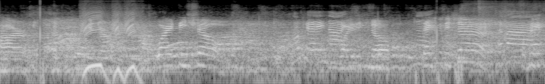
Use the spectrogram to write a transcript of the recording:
Our variety show. Okay, nice. Variety show. Thank you, teacher. Bye-bye. So please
